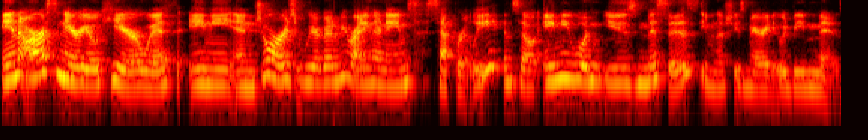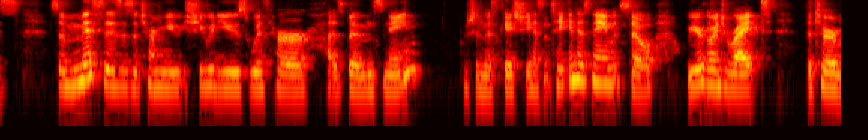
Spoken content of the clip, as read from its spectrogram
In our scenario here with Amy and George, we are going to be writing their names separately. And so Amy wouldn't use Mrs., even though she's married, it would be Ms. So Mrs. is a term you, she would use with her husband's name, which in this case, she hasn't taken his name. So we are going to write the term,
